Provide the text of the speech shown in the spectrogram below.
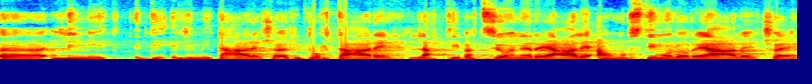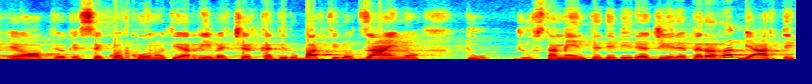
eh, limi di limitare, cioè riportare l'attivazione reale a uno stimolo reale, cioè è ovvio che se qualcuno ti arriva e cerca di rubarti lo zaino, tu giustamente devi reagire per arrabbiarti,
